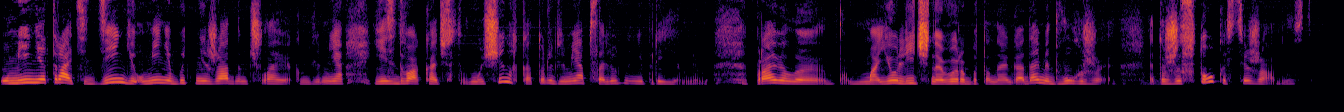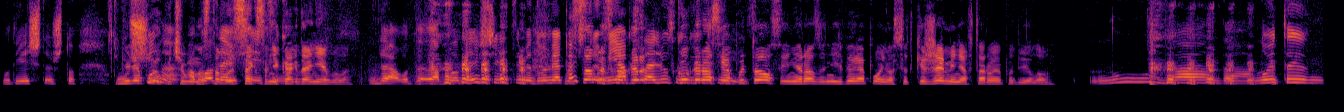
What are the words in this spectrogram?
Умение тратить деньги, умение быть нежадным человеком. Для меня есть два качества в мужчинах, которые для меня абсолютно неприемлемы. Правило, там, мое личное, выработанное годами, двух «Ж». Это жестокость и жадность. Вот я считаю, что Теперь я мужчина, понял, почему у нас с тобой секса этими- никогда не было. Да, вот э, обладающий этими двумя тобой качествами, меня абсолютно сколько раз я пытался и ни разу не теперь я понял. Все-таки же меня второе подвело. Ну, да, да. Ну и ты,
